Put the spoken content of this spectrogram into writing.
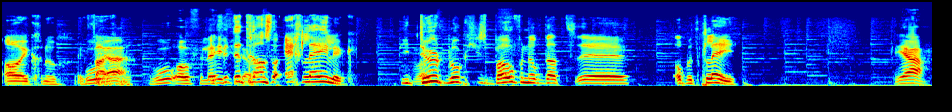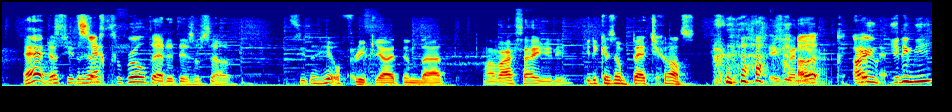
Oh, ik genoeg. Ik Hoe, vaak ja. genoeg. Hoe overleef Ik je vind het trouwens wel echt lelijk. Die Wat? dirtblokjes bovenop dat... eh, op het clay. Ja, Hè, dat ziet er, Slecht geworld edit is of zo. Heel, ziet er heel freaky uit inderdaad. Maar waar zijn jullie? Iedere keer zo'n patch gras. Ik ben, Oh, are you kidding me?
